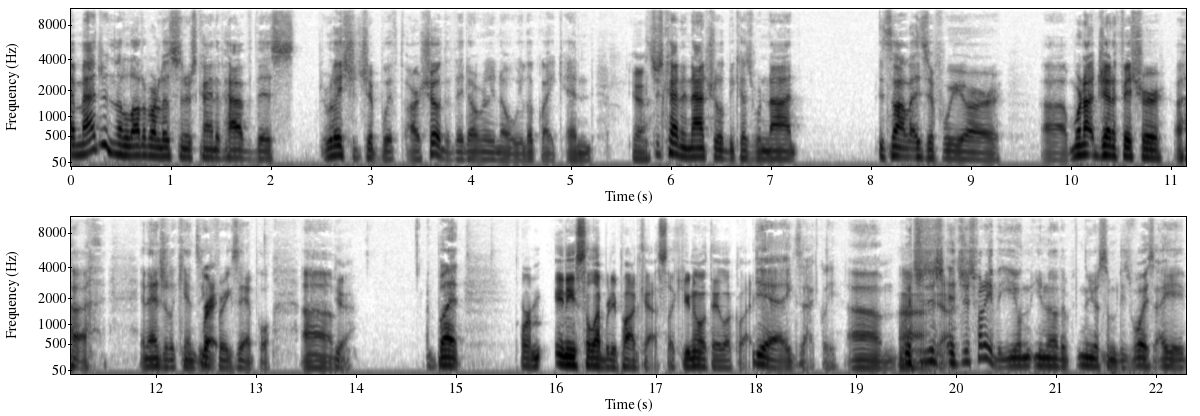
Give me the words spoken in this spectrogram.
imagine that a lot of our listeners kind of have this relationship with our show that they don't really know what we look like, and Yeah. it's just kind of natural because we're not. It's not as if we are. Uh, we're not Jenna Fischer uh, and Angela Kinsey, Right. for example. Um, Yeah. but or any celebrity podcast, like you know what they look like. Yeah, exactly. Um, which Uh, is just yeah. it's just funny that you you know the, you know somebody's voice. I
